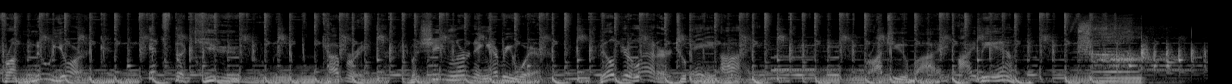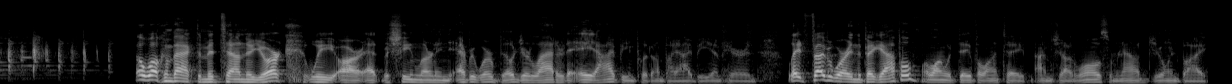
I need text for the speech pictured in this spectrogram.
From New York, it's theCUBE. Covering machine learning everywhere. Build your ladder to AI. Brought to you by IBM. Oh, welcome back to Midtown New York. We are at Machine Learning Everywhere, Build Your Ladder to AI, being put on by IBM here in late February in the Big Apple, along with Dave Vellante. I'm John Walls, and we're now joined by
